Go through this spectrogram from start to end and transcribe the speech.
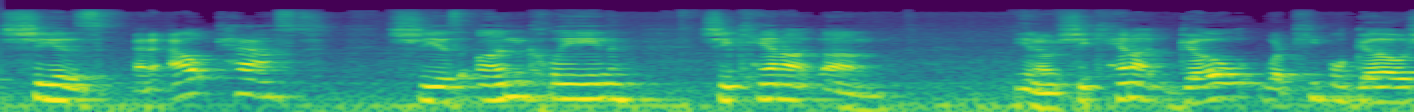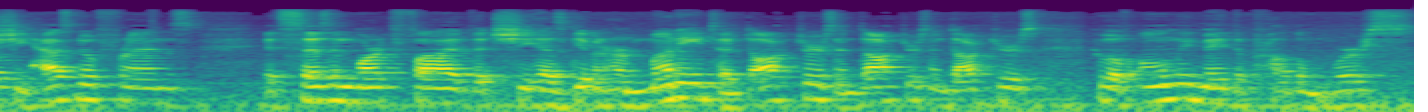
she is an outcast, she is unclean, she cannot, um, you know, she cannot go where people go, she has no friends. It says in Mark 5 that she has given her money to doctors and doctors and doctors who have only made the problem worse.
